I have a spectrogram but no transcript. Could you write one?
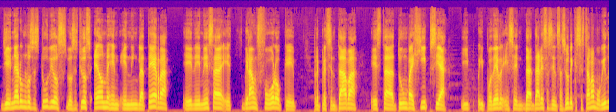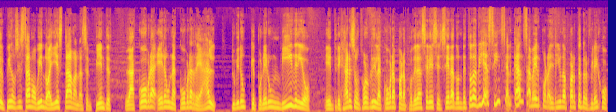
llenar unos estudios, los estudios Elm en, en Inglaterra, en, en ese gran foro que representaba esta tumba egipcia y, poder dar esa sensación de que se estaba moviendo el piso, se estaba moviendo, ahí estaban las serpientes. La cobra era una cobra real. Tuvieron que poner un vidrio entre Harrison Ford y la cobra para poder hacer esa escena donde todavía sí se alcanza a ver por ahí una parte de reflejo.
